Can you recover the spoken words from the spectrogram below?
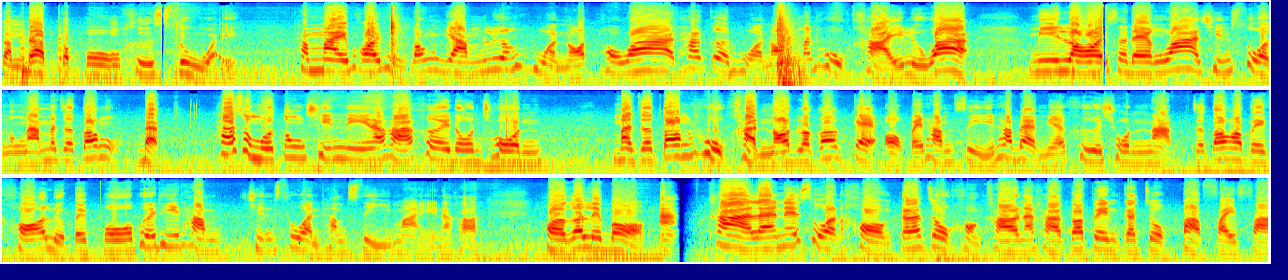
สำหรับกระโปรงคือสวยทำไมพลอยถึงต้องย้ำเรื่องหัวน็อต เพราะว่าถ้าเกิดหัวน็อตมันถูกไขหรือว่ามีรอยแสดงว่าชิ้นส่วนตรงนั้นมันจะต้องแบบถ้าสมมติตรงชิ้นนี้นะคะ เคยโดนชน มันจะต้องถูกขันน็อตแล้วก็แกะออกไปทำสี ถ้าแบบนี้คือชนหนักจะต้องเอาไปเคาะหรือไปโป้เพื่อที่ทำชิ้นส่วนทำสีใหม่นะคะพลอยก็เลยบอกอะค่ะ และในส่วนของกระจกของเขานะคะ ก็เป็นกระจกปรับไฟฟ้า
